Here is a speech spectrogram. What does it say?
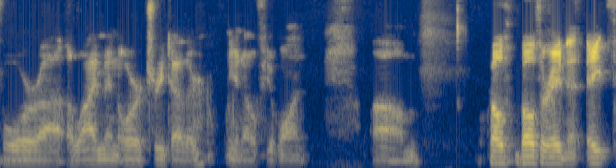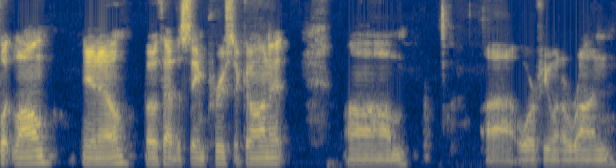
for uh, a lineman or a tree tether you know if you want um both both are eight eight foot long you know both have the same prusik on it um uh or if you want to run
